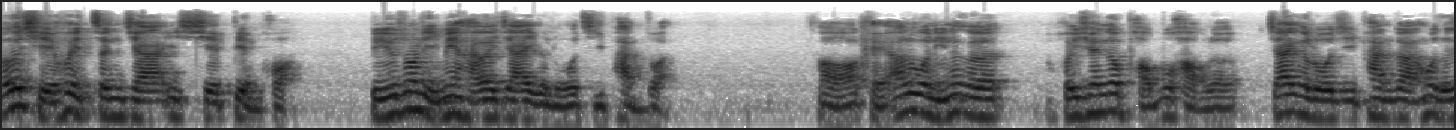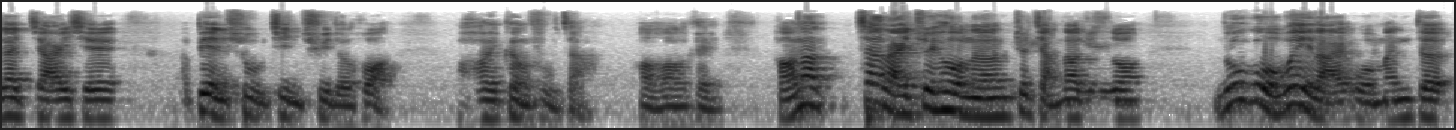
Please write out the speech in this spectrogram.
而且会增加一些变化，比如说里面还会加一个逻辑判断，好，OK。啊，如果你那个回旋都跑不好了，加一个逻辑判断，或者再加一些变数进去的话，会更复杂，好，OK，好，那再来最后呢，就讲到就是说，如果未来我们的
